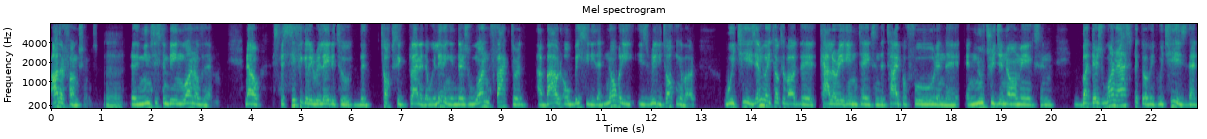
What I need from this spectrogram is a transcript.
other functions, mm. the immune system being one of them. Now, specifically related to the toxic planet that we're living in, there's one factor about obesity that nobody is really talking about, which is everybody talks about the calorie intakes and the type of food and the and nutrigenomics and but there's one aspect of it which is that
